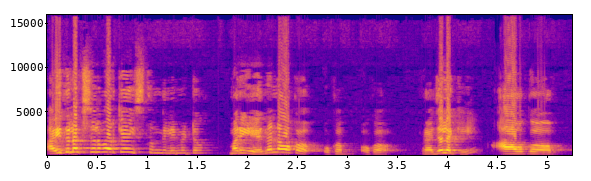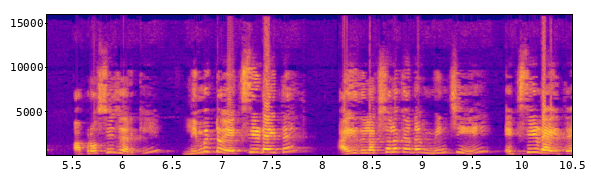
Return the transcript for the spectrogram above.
ఐదు లక్షల వరకే ఇస్తుంది లిమిట్. మరి ఏదైనా ఒక ఒక ఒక ప్రజలకి ఆ ఒక ఆ ప్రొసీజర్కి లిమిట్ ఎక్సీడ్ అయితే ఐదు లక్షల కన్నా మించి ఎక్సీడ్ అయితే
